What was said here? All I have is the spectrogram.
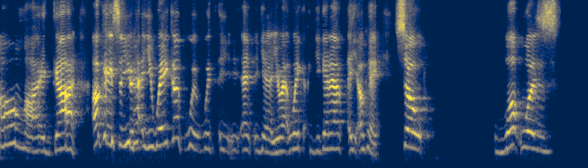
Oh my God. Okay, so you you wake up with, with uh, yeah you wake you get up. Okay, so what was?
